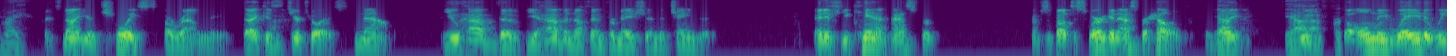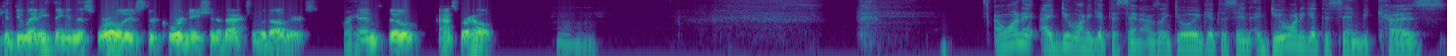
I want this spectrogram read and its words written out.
Right. it's not your choice around me. That because it's your choice now. You have the you have enough information to change it and if you can't ask for i was about to swear again ask for help Yeah. like Yeah. we, for- the only way that we can do anything in this world is through coordination of action with others right. and so ask for help Hmm. I want to, I do want to get this in. I was like, do I get this in? I do want to get this in because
